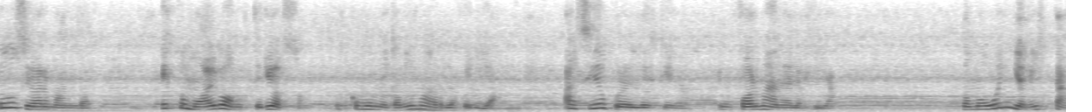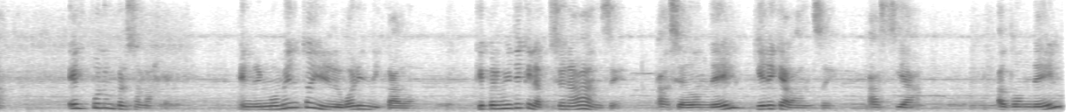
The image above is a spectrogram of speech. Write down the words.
todo se va armando. Es como algo misterioso, es como un mecanismo de relojería. Ha sido por el destino, en forma de analogía. Como buen guionista, él pone un personaje, en el momento y en el lugar indicado, que permite que la acción avance, hacia donde él quiere que avance, hacia a donde él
